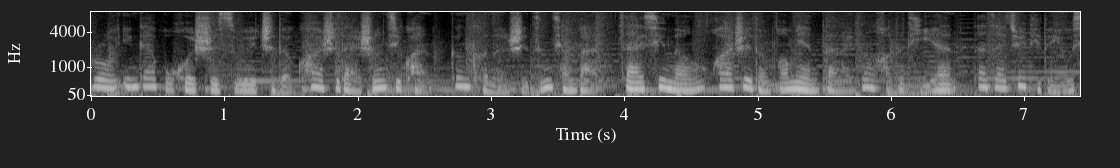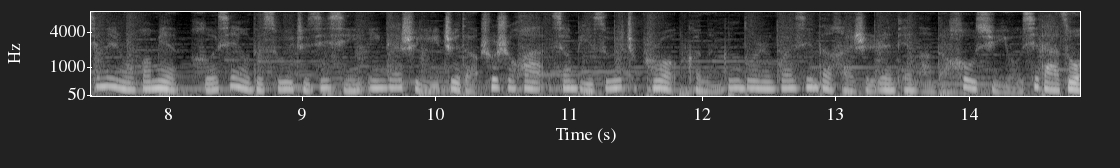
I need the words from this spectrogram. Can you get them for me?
Pro 应该不会是 Switch 的跨世代升级款，更可能是。增强版在性能、画质等方面带来更好的体验，但在具体的游戏内容方面，和现有的 Switch 机型应该是一致的。说实话，相比 Switch Pro，可能更多人关心的还是任天堂的后续游戏大作。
